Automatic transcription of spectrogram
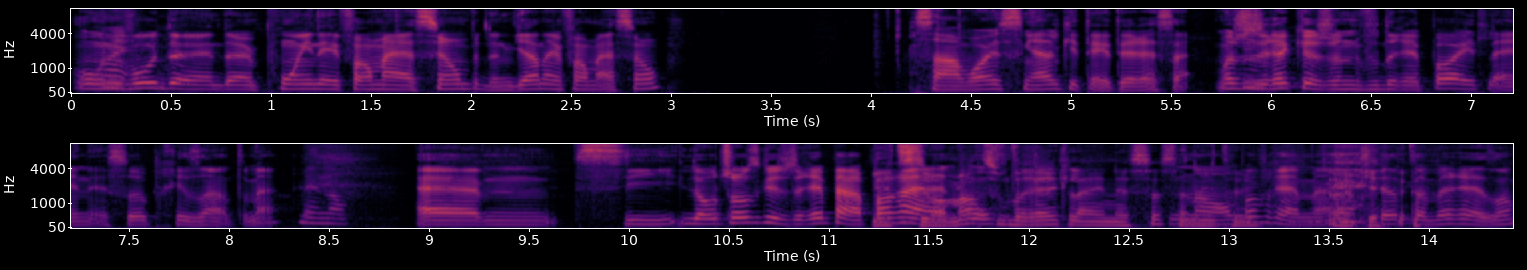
au Ouais. niveau d'un point d'information puis d'une guerre d'information, ça envoie un signal qui est intéressant. Moi, je Mhm. dirais que je ne voudrais pas être la NSA présentement. Mais non. Euh, si L'autre chose que je dirais par rapport à. vraiment au- tu voudrais être la NSA, ça non, pas vraiment. En fait, t'as bien raison.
